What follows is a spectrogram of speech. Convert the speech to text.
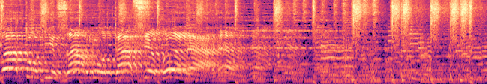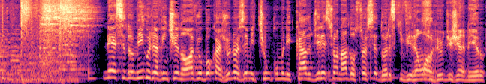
Fato bizarro da semana. Nesse domingo, dia 29, o Boca Juniors emitiu um comunicado direcionado aos torcedores que virão ao Rio de Janeiro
